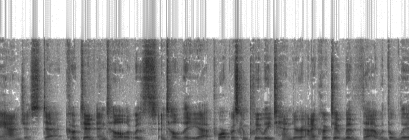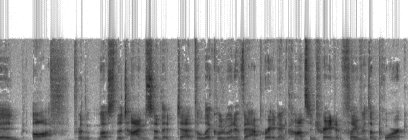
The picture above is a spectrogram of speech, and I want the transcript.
And just uh, cooked it until it was until the uh, pork was completely tender, and I cooked it with uh, with the lid off for the, most of the time, so that uh, the liquid would evaporate and concentrate and flavor the pork.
